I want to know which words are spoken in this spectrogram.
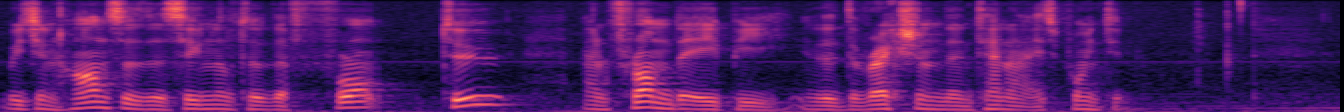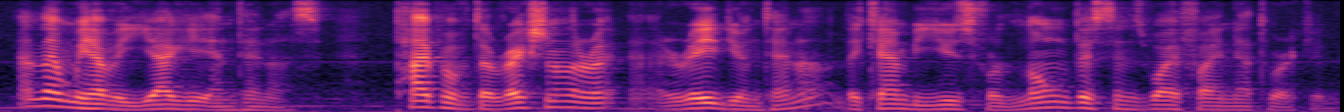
which enhances the signal to the from to and from the AP in the direction the antenna is pointing. And then we have a Yagi antennas, type of directional ra radio antenna that can be used for long distance Wi-Fi networking.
